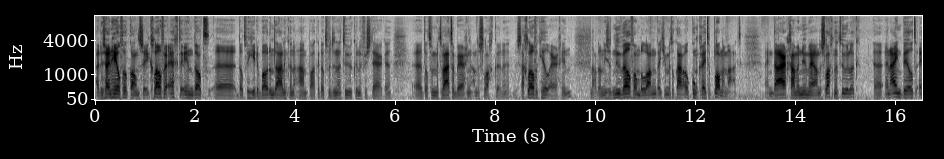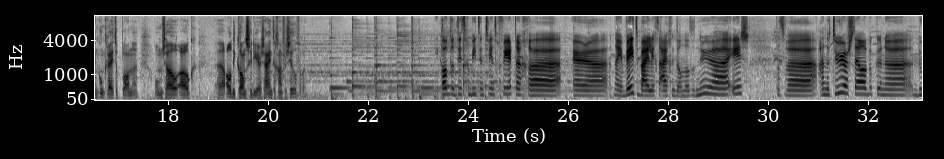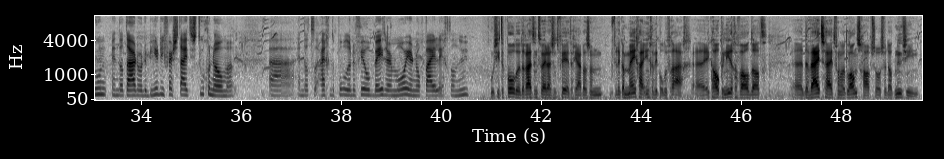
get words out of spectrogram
Er zijn heel veel kansen. Ik geloof er echt in dat, uh, dat we hier de bodemdaling kunnen aanpakken, dat we de natuur kunnen versterken, uh, dat we met waterberging aan de slag kunnen. Dus daar geloof ik heel erg in. Nou, dan is het nu wel van belang dat je met elkaar ook concrete plannen maakt. En daar gaan we nu mee aan de slag natuurlijk. Uh, een eindbeeld en concrete plannen om zo ook al die kansen die er zijn te gaan verzilveren. Ik hoop dat dit gebied in 2040 uh, er nou ja, beter bij ligt eigenlijk dan dat het nu is. Dat we aan natuurherstel hebben kunnen doen en dat daardoor de biodiversiteit is toegenomen. en dat eigenlijk de polder er veel beter en mooier nog bij ligt dan nu. Hoe ziet de polder eruit in 2040? Ja, dat is een, vind ik een mega ingewikkelde vraag. ik hoop in ieder geval dat de wijsheid van het landschap zoals we dat nu zien,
